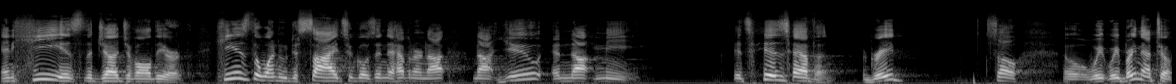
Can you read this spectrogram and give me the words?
And he is the judge of all the earth. He is the one who decides who goes into heaven or not, not you and not me. It's his heaven. Agreed? So uh, we, we bring that to him.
